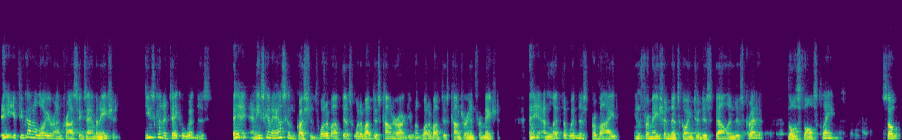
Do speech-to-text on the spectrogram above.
if you've got a lawyer on cross-examination, he's going to take a witness and he's going to ask them questions. What about this? What about this counter argument? What about this counter information? And let the witness provide information that's going to dispel and discredit those false claims. So,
